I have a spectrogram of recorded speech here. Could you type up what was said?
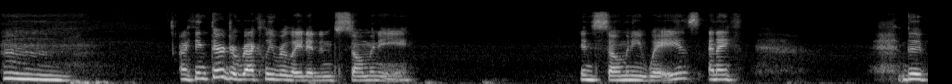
Hmm. i think they're directly related in so many in so many ways. And i the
